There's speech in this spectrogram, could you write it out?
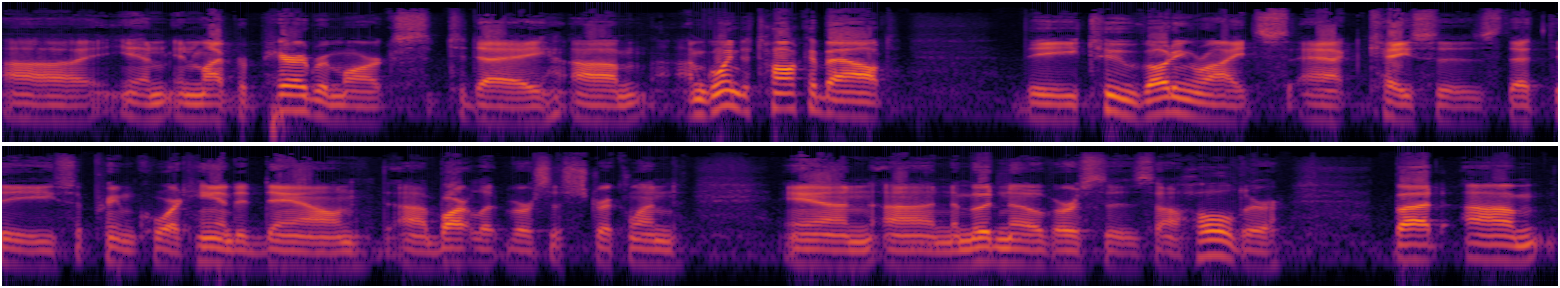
uh, in, in my prepared remarks today. Um, I'm going to talk about the two Voting Rights Act cases that the Supreme Court handed down uh, Bartlett versus Strickland and uh, Namudno versus uh, Holder. But um,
